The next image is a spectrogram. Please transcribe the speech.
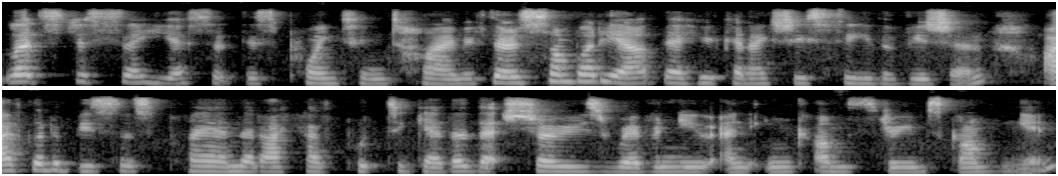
let's just say yes at this point in time. If there's somebody out there who can actually see the vision, I've got a business plan that I have put together that shows revenue and income streams coming in.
